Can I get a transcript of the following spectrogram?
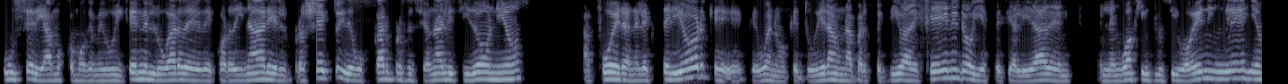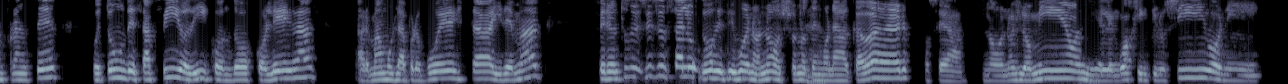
puse, digamos, como que me ubiqué en el lugar de, coordinar el proyecto y de buscar profesionales idóneos afuera, en el exterior, que, que, bueno, que tuvieran una perspectiva de género y especialidad en, en lenguaje inclusivo en inglés y en francés. Fue todo un desafío, di con dos colegas, armamos la propuesta y demás, pero entonces eso es algo que vos decís, bueno, no, yo no tengo nada que ver, o sea, no, no es lo mío, ni el lenguaje inclusivo, ni,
